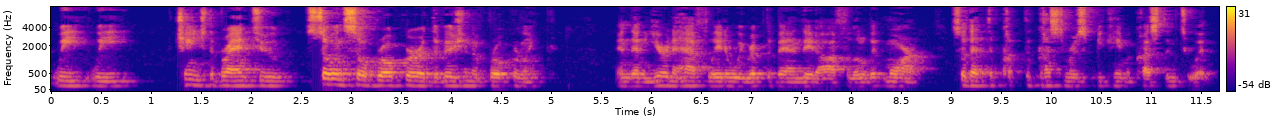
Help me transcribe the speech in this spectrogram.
we we changed the brand to so and so broker, a division of BrokerLink. And then a year and a half later, we ripped the band-aid off a little bit more so that the, the customers became accustomed to it.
